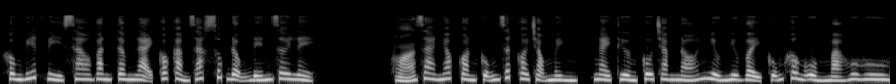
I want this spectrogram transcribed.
Không biết vì sao văn tâm lại có cảm giác xúc động đến rơi lệ. Hóa ra nhóc con cũng rất coi trọng mình, ngày thường cô chăm nó nhiều như vậy cũng không ủng mà hu hu,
